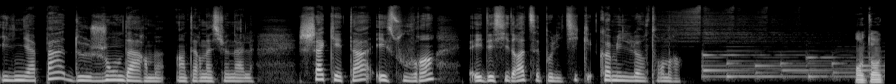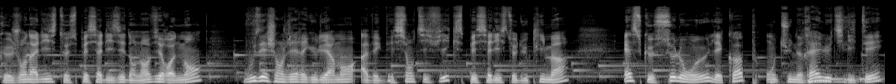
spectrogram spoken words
il n'y a pas de gendarme international. Chaque État est souverain et décidera de ses politiques comme il l'entendra. En tant que journaliste spécialisé dans l'environnement, vous échangez régulièrement avec des scientifiques spécialistes du climat est-ce que selon eux, les COP ont une réelle utilité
